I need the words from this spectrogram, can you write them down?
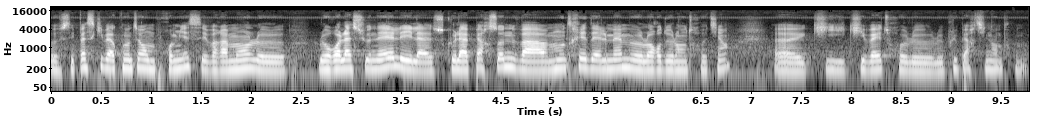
Euh, c'est pas ce qui va compter en premier, c'est vraiment le, le relationnel et la- ce que la personne va montrer d'elle-même lors de l'entretien euh, qui, qui va être le, le plus pertinent pour nous.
